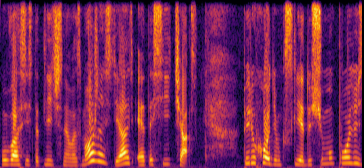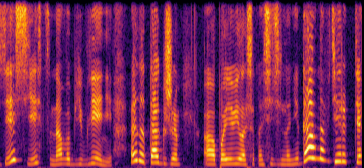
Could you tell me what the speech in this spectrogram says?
у вас есть отличная возможность сделать это сейчас. Переходим к следующему полю. Здесь есть цена в объявлении. Это также а, появилось относительно недавно в Директе.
